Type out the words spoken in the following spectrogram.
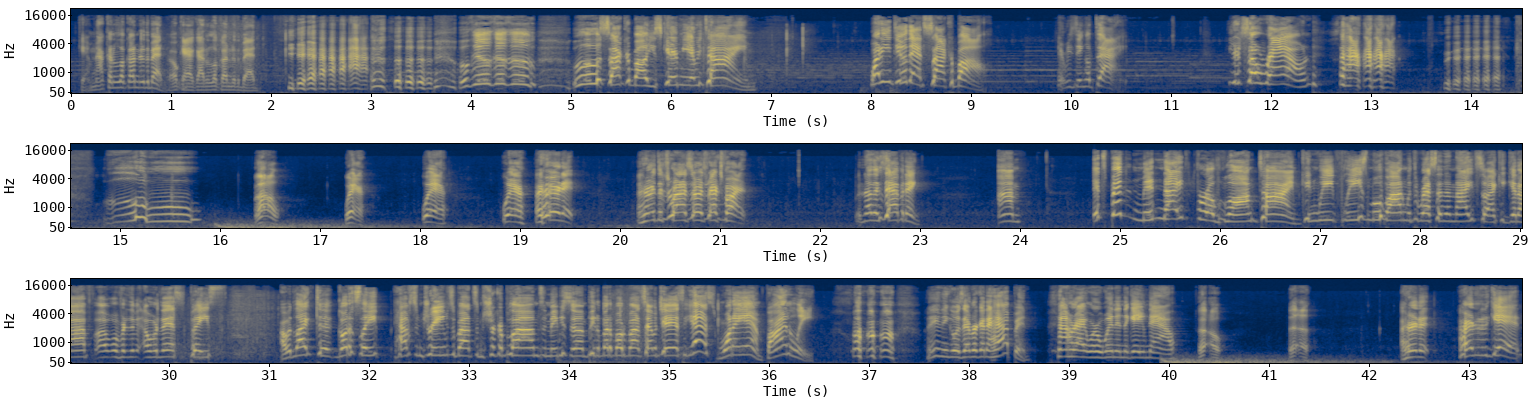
Okay, I'm not gonna look under the bed. Okay, I gotta look under the bed. Yeah. ooh, ooh, soccer ball, you scare me every time. Why do you do that, soccer ball? Every single time. You're so round. ooh. Oh. Where? Where? Where? I heard it. I heard the Tyrannosaurus Rex fart. But nothing's happening. Um, it's been midnight for a long time. Can we please move on with the rest of the night so I can get off uh, over the, over this, please? I would like to go to sleep, have some dreams about some sugar plums and maybe some peanut butter buttermilk sandwiches. Yes, 1 a.m. Finally. I didn't think it was ever gonna happen. All right, we're winning the game now. Uh oh. Uh oh. I heard it. I heard it again.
